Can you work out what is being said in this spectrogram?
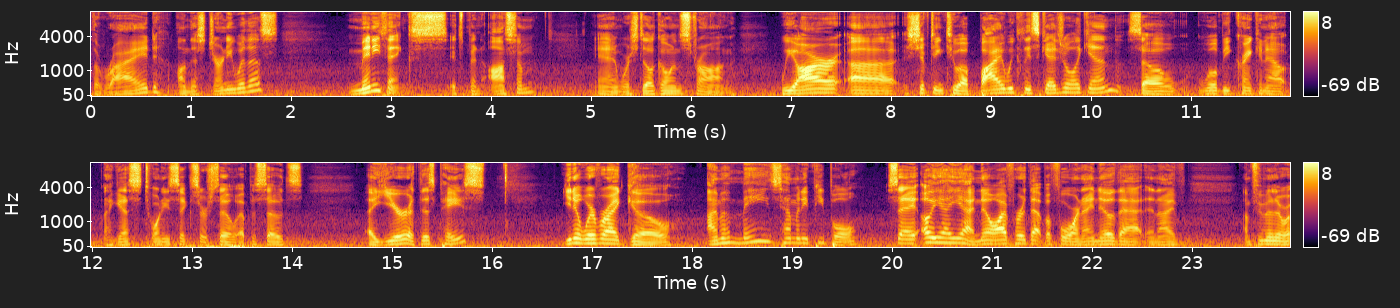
the ride on this journey with us, many thanks. It's been awesome, and we're still going strong. We are uh, shifting to a bi weekly schedule again, so we'll be cranking out, I guess, 26 or so episodes a year at this pace. You know, wherever I go, I'm amazed how many people say, "Oh yeah, yeah, no, I've heard that before, and I know that, and I've I'm familiar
